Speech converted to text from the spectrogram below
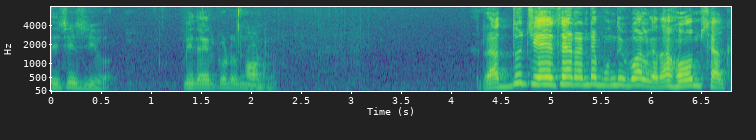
దిస్ ఈజ్ జియో మీ దగ్గర కూడా ఉంది. రద్దు చేశారంటే ముందు ఇవ్వాలి కదా హోంశాఖ.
